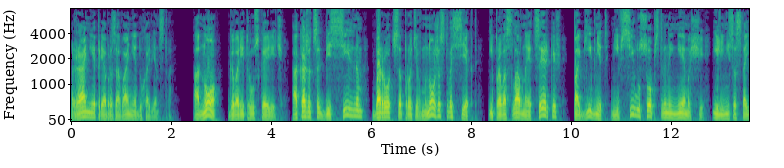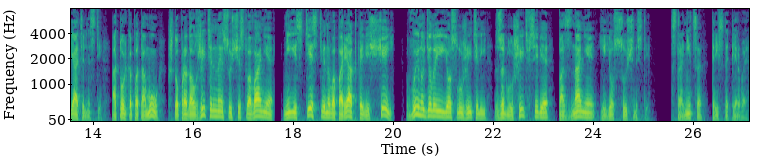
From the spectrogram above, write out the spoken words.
ранее преобразования духовенства. Оно, говорит русская речь, окажется бессильным бороться против множества сект, и православная церковь погибнет не в силу собственной немощи или несостоятельности, а только потому, что продолжительное существование неестественного порядка вещей вынудило ее служителей заглушить в себе познание ее сущности. Страница 301.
